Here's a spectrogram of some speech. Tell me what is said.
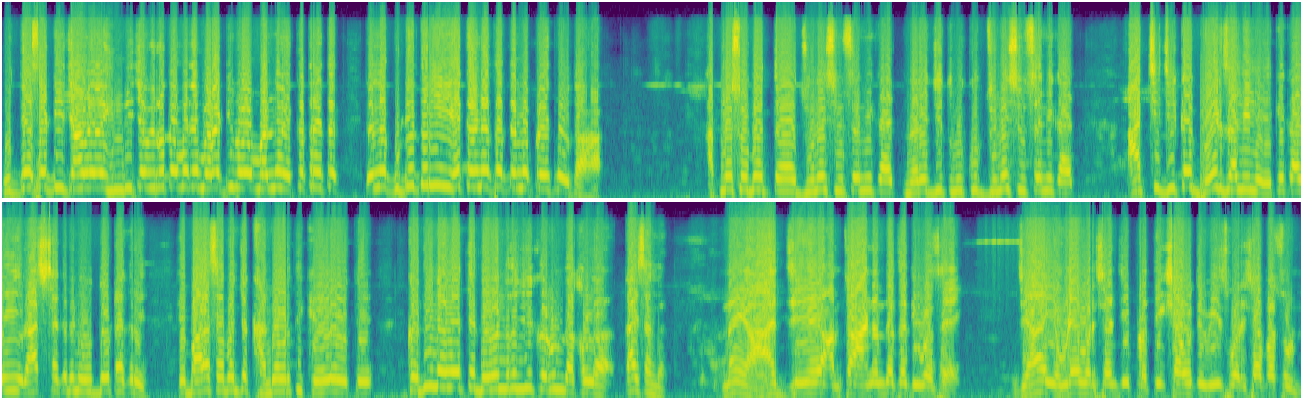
मुद्द्यासाठी ज्या वेळेला हिंदीच्या विरोधामध्ये मराठी मानव एकत्र येतात त्यांना कुठेतरी हे करण्याचा त्यांना प्रयत्न होता हा. आपल्यासोबत जुने शिवसैनिक आहेत. नरेशजी तुम्ही खूप जुने शिवसैनिक आहेत. आजची जी काही भेट झालेली आहे की काही राज ठाकरे आणि उद्धव ठाकरे हे बाळासाहेबांच्या खांद्यावरती खेळले होते कधी नव्हे ते देवेंद्रजी करून दाखवला. काय सांगा नाही आज जे आमचा आनंदाचा दिवस आहे ज्या एवढ्या वर्षांची प्रतीक्षा होती वीस वर्षापासून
